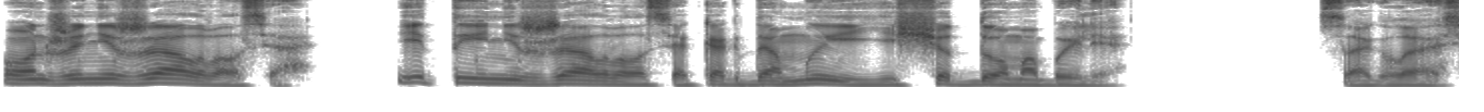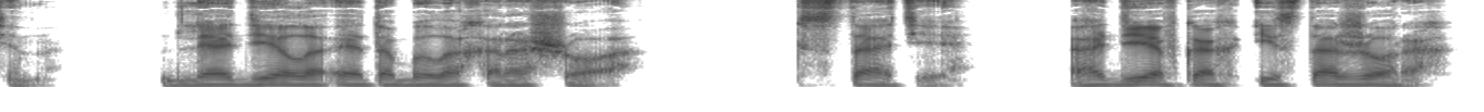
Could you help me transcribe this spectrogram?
«Он же не жаловался. И ты не жаловался, когда мы еще дома были». «Согласен. Для дела это было хорошо. Кстати, о девках и стажерах.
